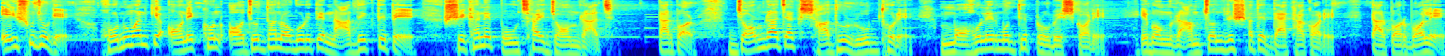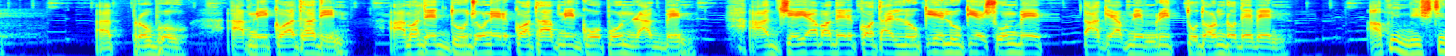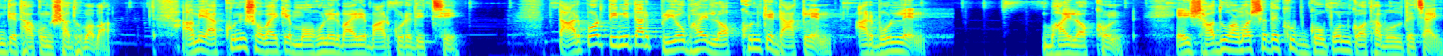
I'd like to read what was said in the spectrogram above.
এই সুযোগে হনুমানকে অনেকক্ষণ অযোধ্যা নগরীতে না দেখতে পেয়ে সেখানে পৌঁছায় যমরাজ। তারপর যমরাজ এক সাধুর রূপ ধরে মহলের মধ্যে প্রবেশ করে। এবং রামচন্দ্রের সাথে দেখা করে। তারপর বলে প্রভু, আপনি কথা দিন। আমাদের দুজনের কথা আপনি গোপন রাখবেন। আর যেই আমাদের কথায় লুকিয়ে লুকিয়ে শুনবে, তাকে আপনি মৃত্যুদণ্ড দেবেন। আপনি নিশ্চিন্তে থাকুন, সাধু বাবা। আমি এক্ষুনি সবাইকে মহলের বাইরে বার করে দিচ্ছি। তারপর তিনি তার প্রিয় ভাই লক্ষণকে ডাকলেন আর বললেন ভাই লক্ষণ, এই সাধু আমার সাথে খুব গোপন কথা বলতে চাই।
